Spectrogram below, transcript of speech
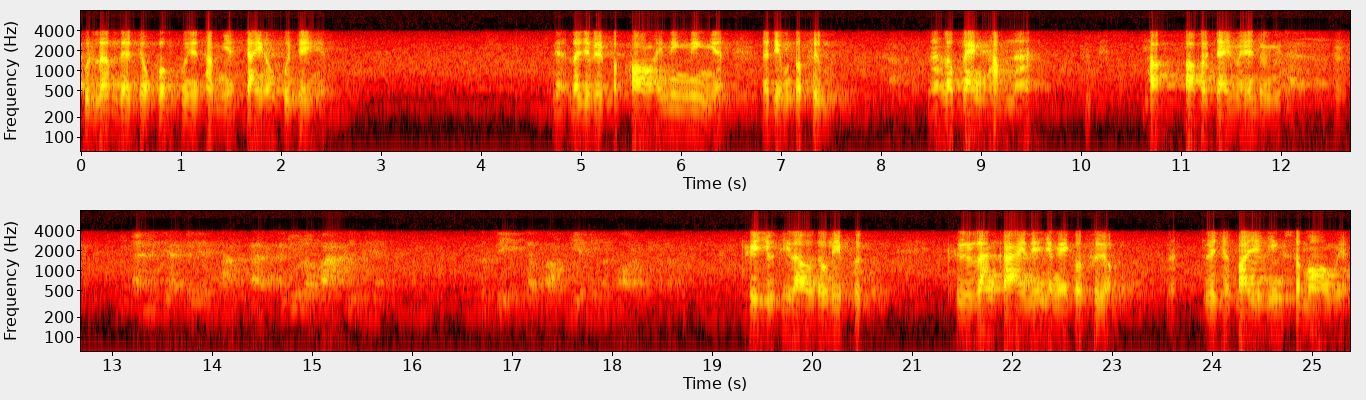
คุณเริ่มเดินจงกรมคุณจะทำเงี้ยใจของคุณจะอย่างเงี้ยเนี่ยเราจะไปประคองให้นิ่งๆเงี้ยแล้วเดี๋ยวมันก็ซึม นะเราแกล้งทำนะพอพอเข้าใจไหมตรงนี้คืออยู่ที่เราต้องรีบฝึก คือร่างกายเนี่ยยังไงก็เสื่อมนะโดยเฉพาะอย่างยิ่งสมองเนี่ย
